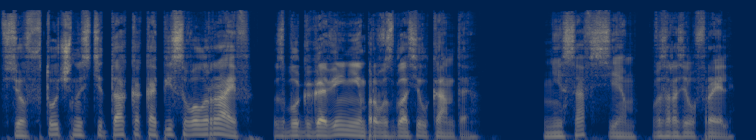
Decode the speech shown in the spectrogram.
«Все в точности так, как описывал Райф», — с благоговением провозгласил Канте. «Не совсем», — возразил Фрель.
